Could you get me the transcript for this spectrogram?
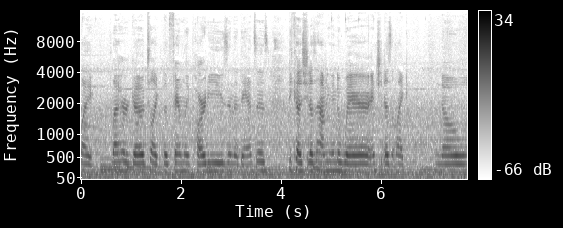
like let her go to like the family parties and the dances because she doesn't have anything to wear and she doesn't like know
